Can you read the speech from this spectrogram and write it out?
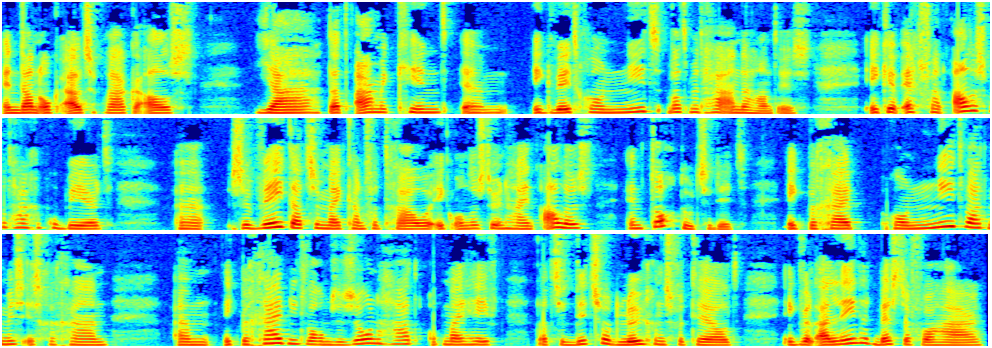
en dan ook uitspraken als ja, dat arme kind, um, ik weet gewoon niet wat met haar aan de hand is. Ik heb echt van alles met haar geprobeerd. Uh, ze weet dat ze mij kan vertrouwen. Ik ondersteun haar in alles. En toch doet ze dit. Ik begrijp gewoon niet wat mis is gegaan. Um, ik begrijp niet waarom ze zo'n haat op mij heeft dat ze dit soort leugens vertelt. Ik wil alleen het beste voor haar.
